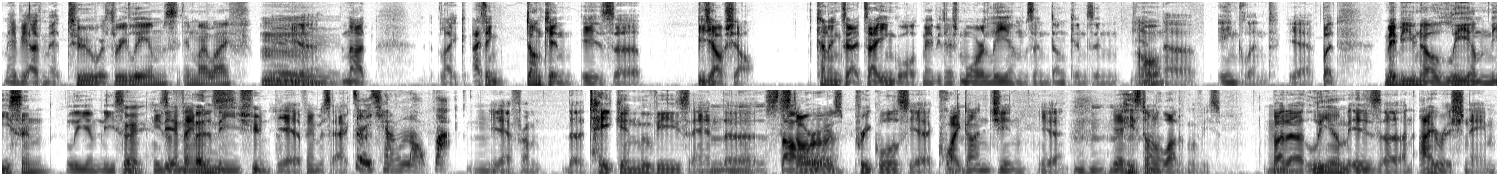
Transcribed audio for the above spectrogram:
Maybe I've met two or three Liams in my life. Yeah, not like I think Duncan is uh, 比较小。可能在在英国, maybe there's more Liams and Duncans in in Oh. uh, England. Yeah, but maybe you know Liam Neeson. Liam Neeson. 对， he's a 连恩 famous 尼逊 yeah famous actor. 最强老爸。 Yeah, from the Taken movies and the Mm, Star Star, Wars. Wars. prequels. Yeah, Qui Gon Jinn. Yeah, yeah, he's done a lot of movies. But uh, Liam is uh, an Irish name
